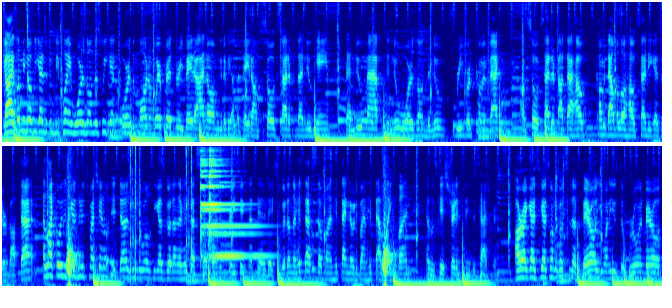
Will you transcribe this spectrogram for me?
Guys, let me know if you guys are going to be playing Warzone this weekend or the Modern Warfare 3 beta. I know I'm going to be on the beta. I'm so excited for that new game, that new map, the new Warzone, the new Rebirth coming back. I'm so excited about that. How Comment down below how excited you guys are about that. And like always, if you guys are new to my channel, it does mean the world if you guys go down there, hit that sub button. It's free, to day. So go down there, hit that sub button, hit that noti button, hit that like button, and let's get straight into these attachments. All right, guys, you guys want to go to the barrel. You want to use the Bruen barrel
